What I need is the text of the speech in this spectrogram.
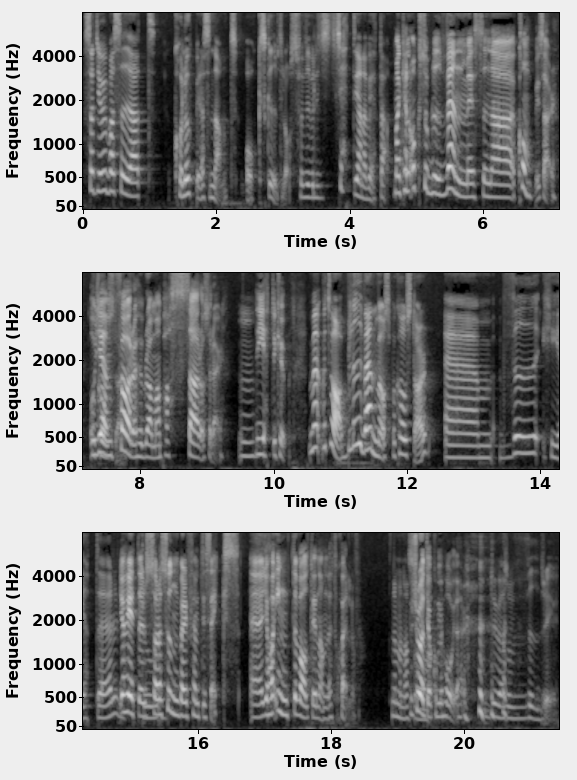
Så att jag vill bara säga att kolla upp er ascendant och skriv till oss för vi vill jättegärna veta. Man kan också bli vän med sina kompisar och, Och jämföra hur bra man passar och sådär. Mm. Det är jättekul. Men vet du vad? Bli vän med oss på CoStar. Ehm, vi heter... Jag heter Sara Sundberg 56. Eh, Jag har inte valt det namnet själv. Nej, men alltså, Förstår att jag kommer ihåg det här. Du är så vidrig.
